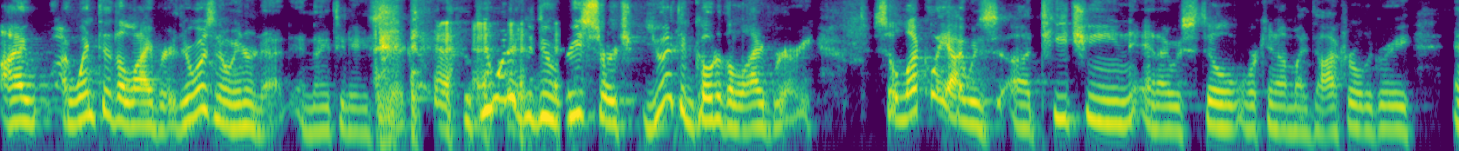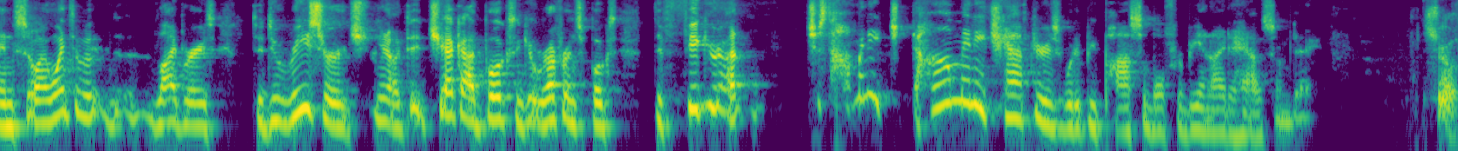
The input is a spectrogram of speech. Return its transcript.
I I went to the library. There was no internet in 1986. if you wanted to do research, you had to go to the library. So luckily, I was uh, teaching and I was still working on my doctoral degree, and so I went to uh, libraries to do research. You know, to check out books and get reference books to figure out just how many how many chapters would it be possible for BNI to have someday. Sure.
